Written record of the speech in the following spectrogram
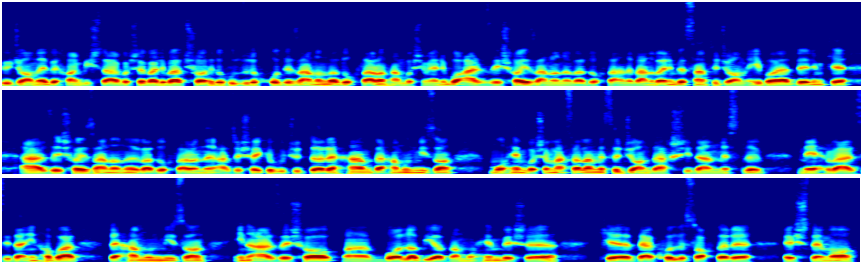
توی جامعه بخوایم بیشتر باشه ولی باید شاهد حضور خود زنان و دختران هم باشیم. یعنی با ارزش های زنانه و دخترانه. بنابراین به سمت جامعه باید بریم که ارزش های زنانه و دخترانه ارزش هایی که وجود داره هم به همون میزان مهم باشه. مثلا مثل جان بخشیدن مثل مهر ورزیدن اینها باید به همون میزان این ارزش ها بالا بیاد و مهم بشه که در کل ساختار اجتماع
